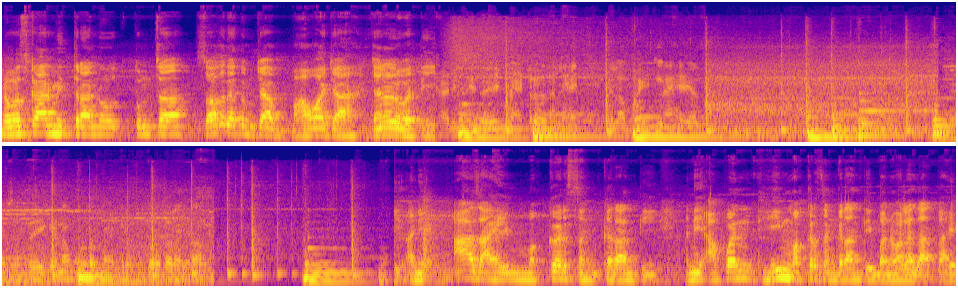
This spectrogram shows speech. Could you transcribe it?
नमस्कार मित्रांनो तुमचं स्वागत आहे तुमच्या भावाच्या चॅनलवरती एक मॅटर झालंय. त्याला माहीत नाही. आणि आज आहे मकर संक्रांती आणि आपण ही मकर संक्रांती बनवायला जात आहे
